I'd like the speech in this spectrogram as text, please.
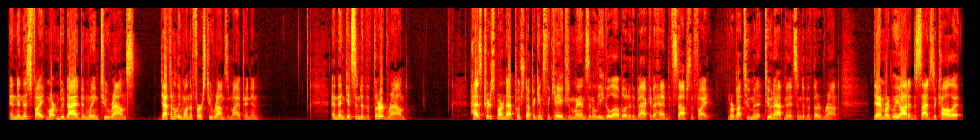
And in this fight, Martin Buday had been winning two rounds, definitely won the first two rounds, in my opinion, and then gets into the third round, has Chris Barnett pushed up against the cage and lands an illegal elbow to the back of the head that stops the fight. We're about two minute, two and a half minutes into the third round. Dan Miragliotta decides to call it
